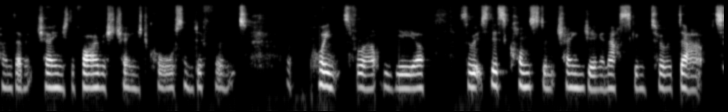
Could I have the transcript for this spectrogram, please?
pandemic changed, the virus changed course on different points throughout the year. So it's this constant changing and asking to adapt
